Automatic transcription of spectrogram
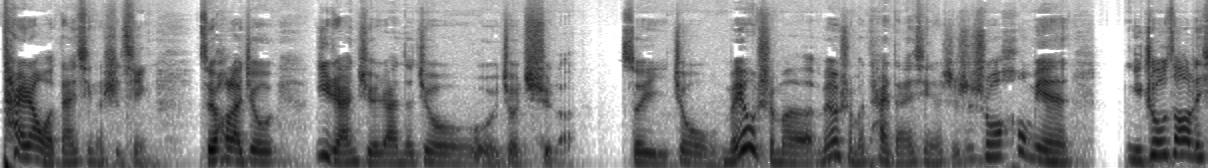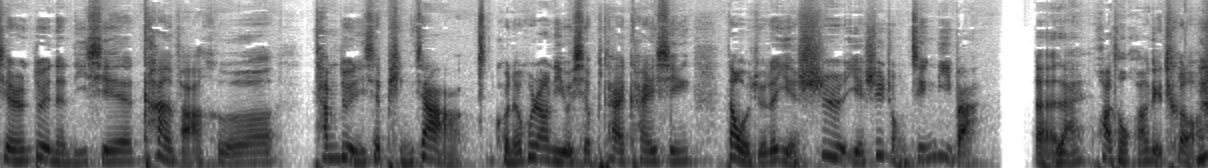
太让我担心的事情，所以后来就毅然决然的就就去了，所以就没有什么没有什么太担心的，只是说后面你周遭的一些人对你的一些看法和他们对你一些评价，可能会让你有些不太开心，但我觉得也是也是一种经历吧。呃，来，话筒还给车老师。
